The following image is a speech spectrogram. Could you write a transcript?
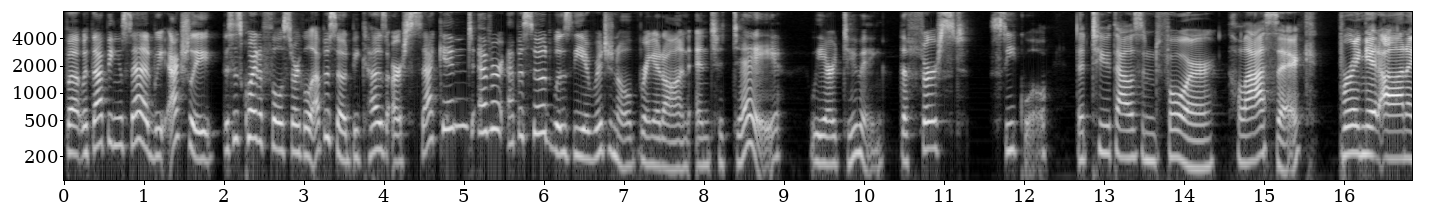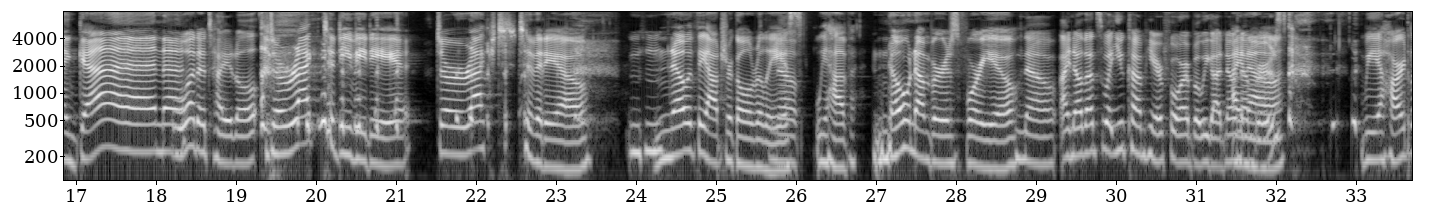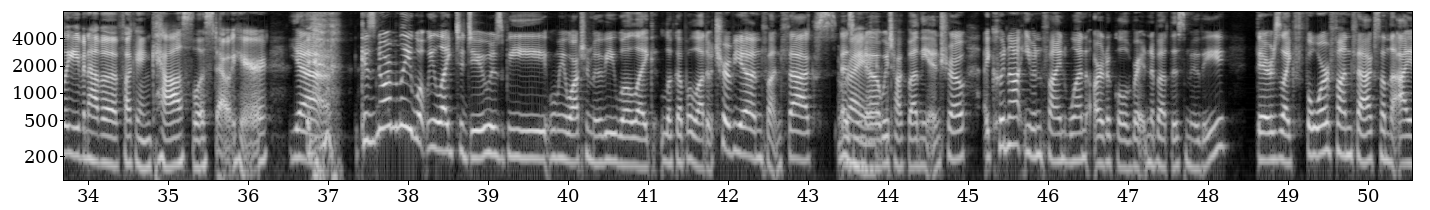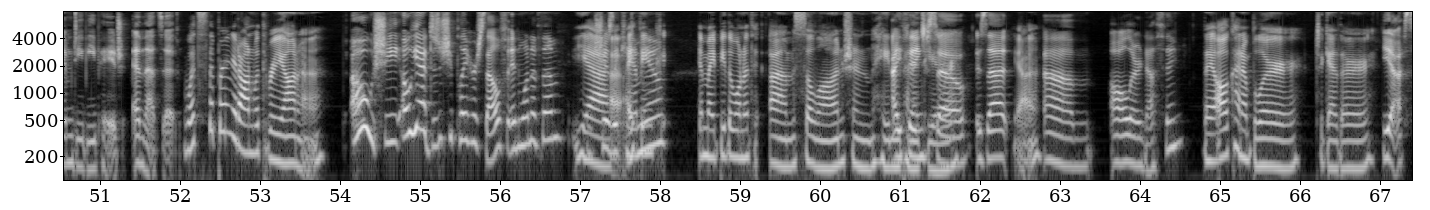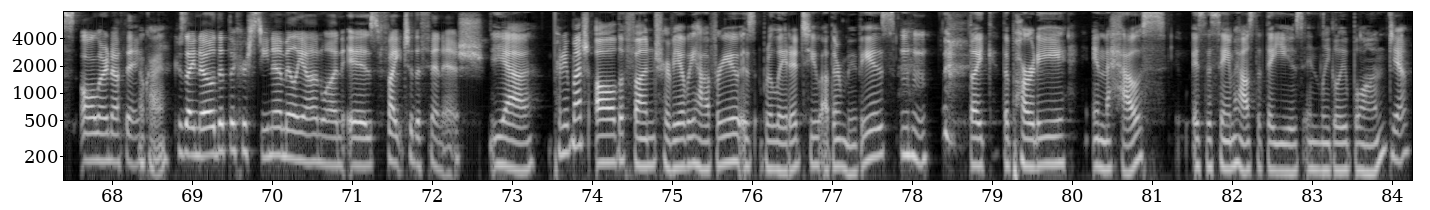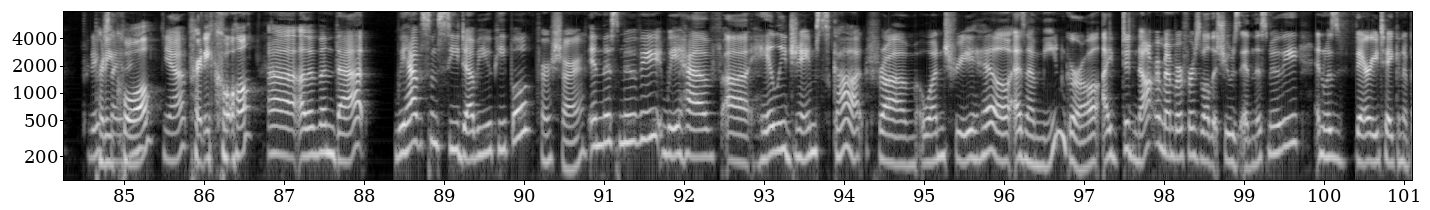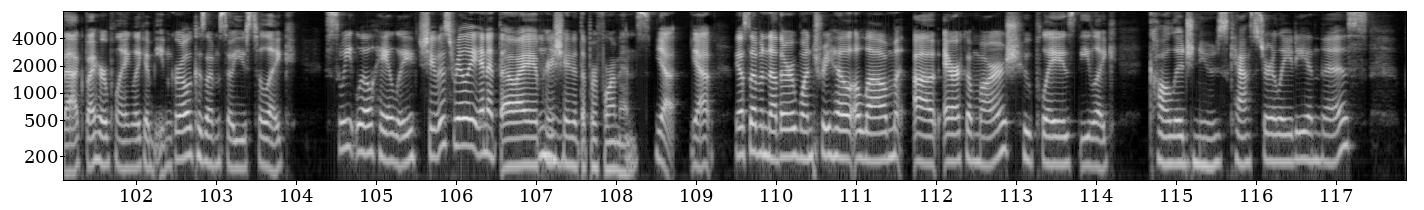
But with that being said, we actually this is quite a full circle episode because our second ever episode was the original Bring It On, and today we are doing the first sequel. The 2004 classic Bring It On Again. What a title! Direct to DVD, direct to video, hmm no theatrical release. Nope. We have no numbers for you. No, I know that's what you come here for, but we got no I numbers. we hardly even have a fucking cast list out here. Yeah. Because normally, what we like to do is we, when we watch a movie, we'll like look up a lot of trivia and fun facts. As Right. you know, we talk about in the intro. I could not even find one article written about this movie. There's like four fun facts on the IMDb page, and that's it. What's the Bring It On with Rihanna? Oh, she, oh yeah, doesn't she play herself in one of them? Yeah, She has a I cameo? think it might be the one with um Solange and Hayden I think so. Is that Yeah, um All or Nothing? they all kind of blur together. Yes, All or Nothing. Okay. Because I know that the Christina Milian one is Fight to the Finish. Yeah. Pretty much all the fun trivia we have for you is related to other movies. Mm-hmm. Like the party in the house is the same house that they use in Legally Blonde. Yeah, pretty Pretty cool. Yeah. Pretty cool Uh, other than that, we have some CW people for sure. in this movie. We have uh, Haley James Scott from One Tree Hill as a mean girl. I did not remember, first of all, that she was in this movie and was very taken aback by her playing like a mean girl because I'm so used to like sweet little Haley. She was really in it though. I Mm-hmm. appreciated the performance. Yeah, yeah. We also have another One Tree Hill alum, uh, Erica Marsh, who plays the like college newscaster lady in this.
